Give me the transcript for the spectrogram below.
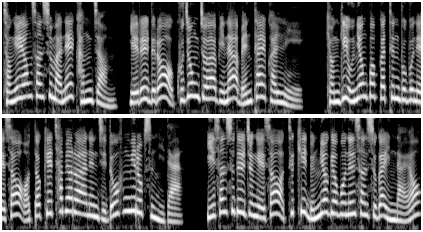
정혜영 선수만의 강점, 예를 들어 구종조합이나 멘탈 관리, 경기 운영법 같은 부분에서 어떻게 차별화하는지도 흥미롭습니다. 이 선수들 중에서 특히 눈여겨보는 선수가 있나요?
